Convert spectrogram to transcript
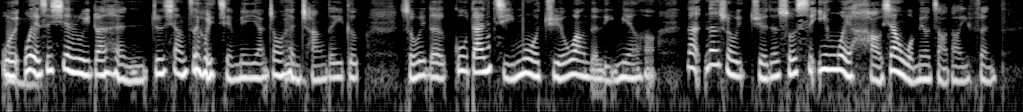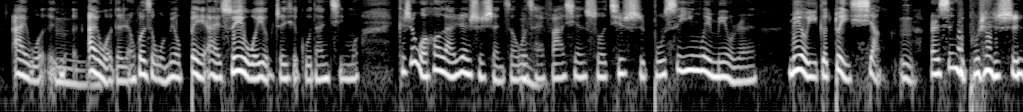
我我也是陷入一段很就是像这位姐妹一样，这种很长的一个所谓的孤单、寂寞、绝望的里面哈。那那时候觉得说，是因为好像我没有找到一份。爱我、爱我的人，或者是我没有被爱，所以我有这些孤单寂寞。可是我后来认识神之后，我才发现说，其实不是因为没有人，没有一个对象，嗯，而是你不认识，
